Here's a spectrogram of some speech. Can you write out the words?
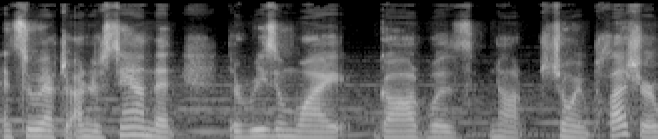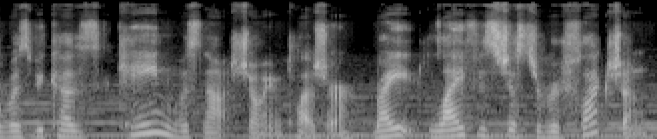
And so we have to understand that the reason why god was not showing pleasure was because cain was not showing pleasure right? Life is just a reflection.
